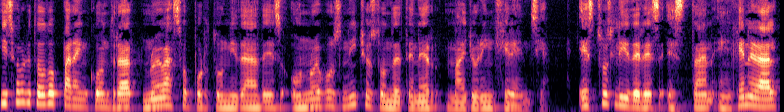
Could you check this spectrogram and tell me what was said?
y sobre todo para encontrar nuevas oportunidades o nuevos nichos donde tener mayor injerencia. Estos líderes están en general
